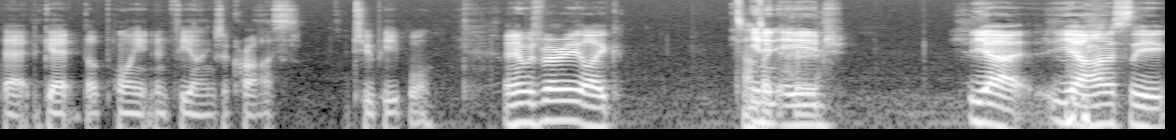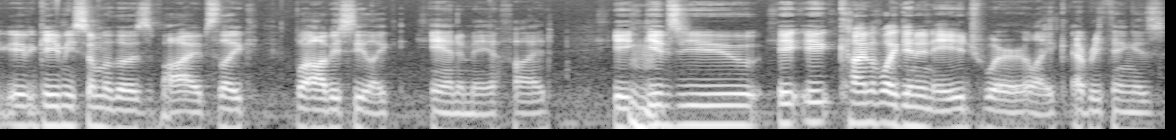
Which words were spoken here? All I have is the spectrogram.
that get the point and feelings across to people. And it was very like Sounds in like an her. age yeah yeah honestly it gave me some of those vibes like but obviously like animeified it Mhm. gives you it, it kind of like in an age where like everything is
